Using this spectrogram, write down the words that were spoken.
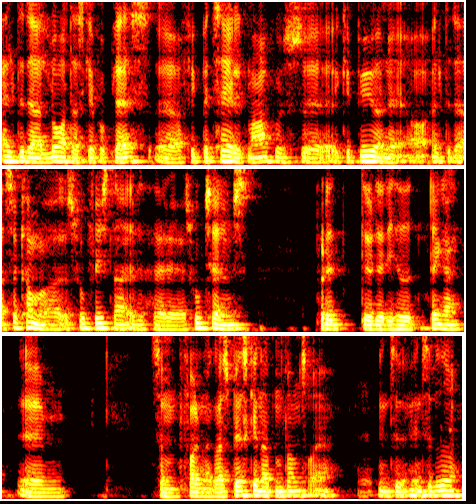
alt det der lort, der skal på plads, øh, og fik betalt Markus øh, gebyrerne og alt det der, så kommer Swoop Freestyle, øh, Swoop Challenge, på det, det var det, de hed dengang, øh, som folk nok også bedst kender dem for, tror jeg indtil, indtil videre.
